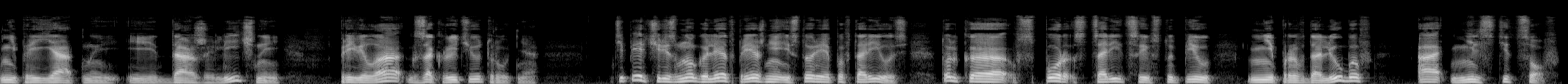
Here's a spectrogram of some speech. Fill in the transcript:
неприятный и даже личный, привела к закрытию Трутня. Теперь, через много лет, прежняя история повторилась, только в спор с царицей вступил не Правдолюбов, а Нельстецов.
